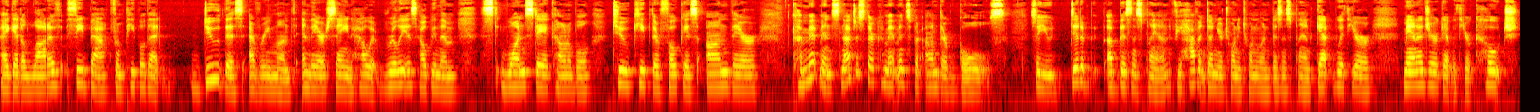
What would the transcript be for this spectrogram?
I get a lot of feedback from people that do this every month and they are saying how it really is helping them one stay accountable to keep their focus on their commitments not just their commitments but on their goals so you did a, a, business plan. If you haven't done your 2021 business plan, get with your manager, get with your coach,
